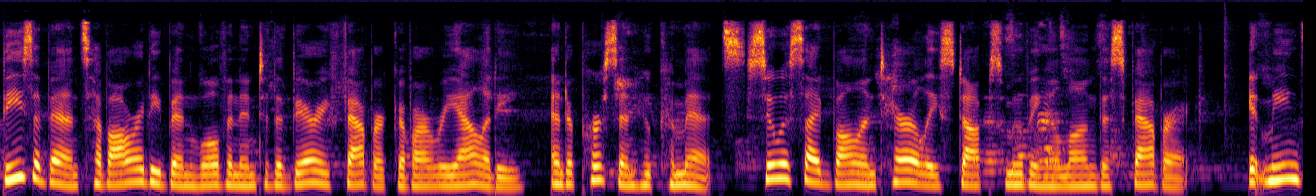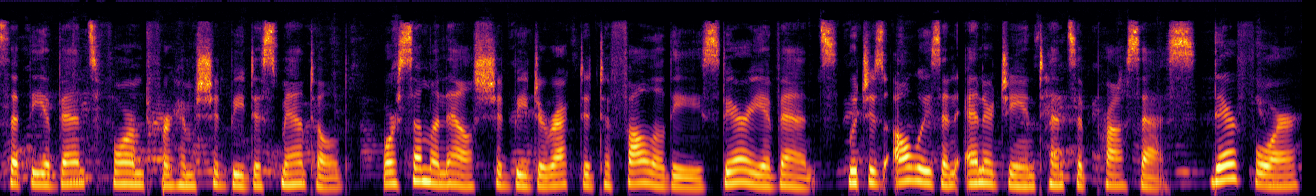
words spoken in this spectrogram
These events have already been woven into the very fabric of our reality, and a person who commits suicide voluntarily stops moving along this fabric. It means that the events formed for him should be dismantled, or someone else should be directed to follow these very events, which is always an energy intensive process. Therefore,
